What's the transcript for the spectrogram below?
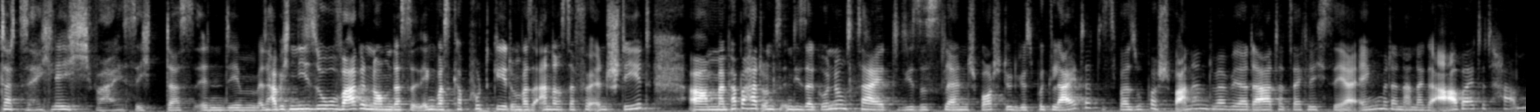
Tatsächlich weiß ich das in dem, das habe ich nie so wahrgenommen, dass irgendwas kaputt geht und was anderes dafür entsteht. Ähm, mein Papa hat uns in dieser Gründungszeit dieses kleinen Sportstudios begleitet. Das war super spannend, weil wir da tatsächlich sehr eng miteinander gearbeitet haben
